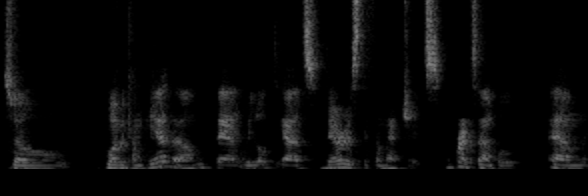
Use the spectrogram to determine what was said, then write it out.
So when we compare them, then we look at various different metrics. For example, um,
